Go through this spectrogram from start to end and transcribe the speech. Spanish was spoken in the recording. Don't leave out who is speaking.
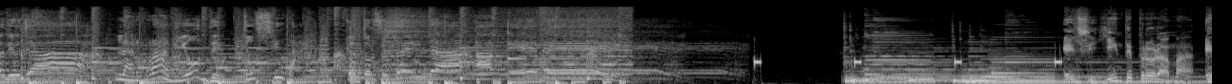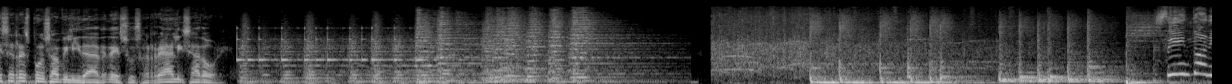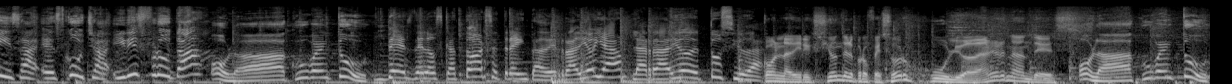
Speaker 1: Radio Ya.
Speaker 2: La radio de tu ciudad.
Speaker 1: 1430 AM.
Speaker 3: El siguiente programa es responsabilidad de sus realizadores.
Speaker 4: Escucha y disfruta.
Speaker 2: Hola, Juventud.
Speaker 4: Desde los 14:30 de Radio Ya, la radio de tu ciudad.
Speaker 5: Con la dirección del profesor Julio Adán Hernández.
Speaker 2: Hola, Juventud.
